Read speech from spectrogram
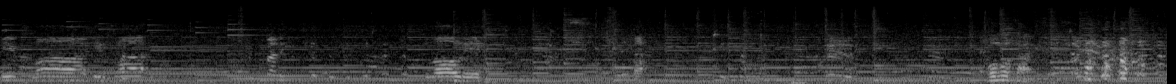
Keep slow, keep slow. Slowly. One more time.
